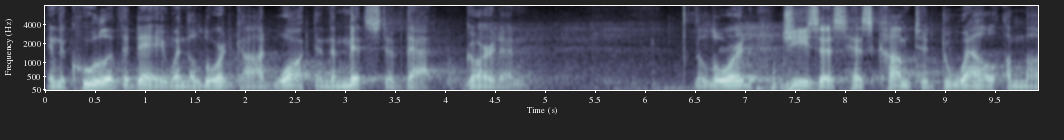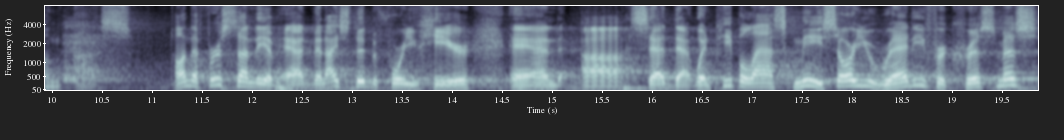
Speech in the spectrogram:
in the cool of the day when the Lord God walked in the midst of that garden. The Lord Jesus has come to dwell among us. On the first Sunday of Advent, I stood before you here and uh, said that when people ask me, So are you ready for Christmas?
